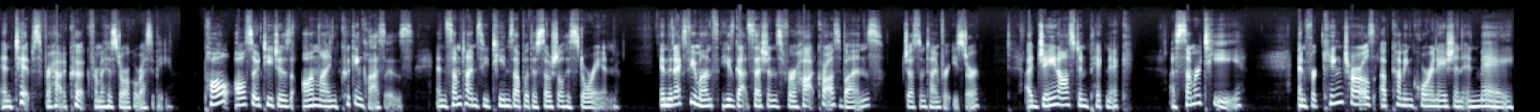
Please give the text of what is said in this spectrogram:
and tips for how to cook from a historical recipe. Paul also teaches online cooking classes, and sometimes he teams up with a social historian. In the next few months, he's got sessions for hot cross buns, just in time for Easter, a Jane Austen picnic, a summer tea, and for King Charles' upcoming coronation in May,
